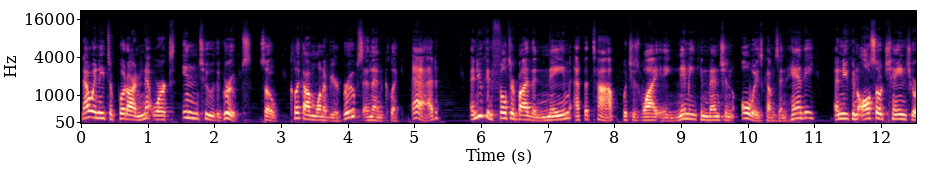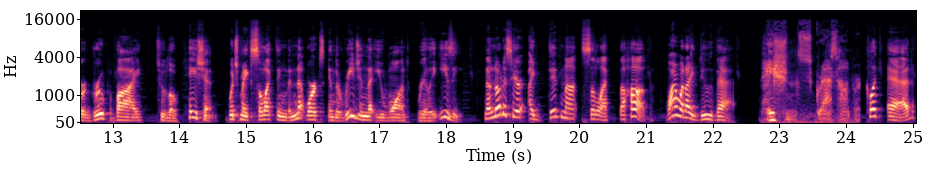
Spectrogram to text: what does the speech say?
Now we need to put our networks into the groups. So click on one of your groups and then click Add. And you can filter by the name at the top, which is why a naming convention always comes in handy. And you can also change your group by to location, which makes selecting the networks in the region that you want really easy. Now notice here, I did not select the hub. Why would I do that? Patience, Grasshopper. Click Add,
